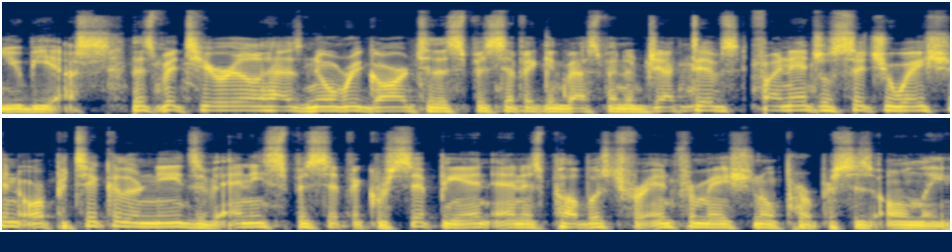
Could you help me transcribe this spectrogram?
UBS. This material has no regard to the specific investment objectives, financial situation, or particular needs of any specific recipient and is published for informational purposes only.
